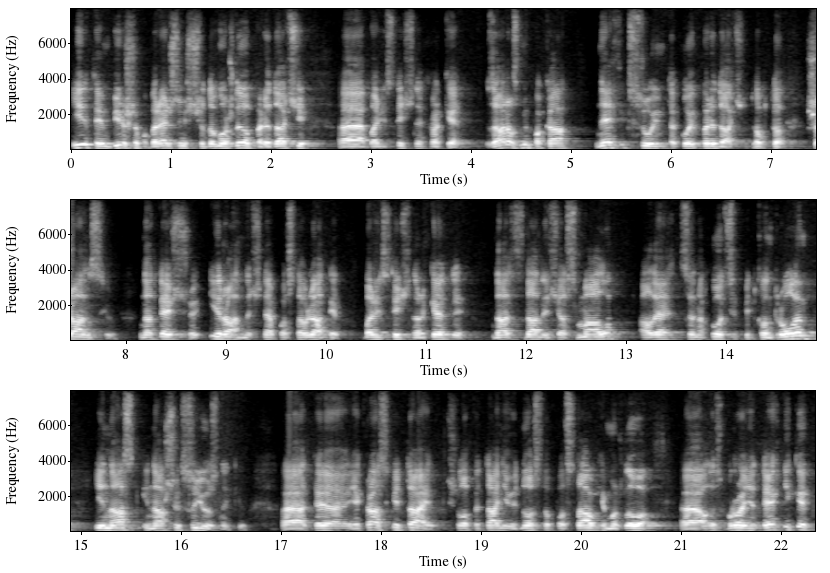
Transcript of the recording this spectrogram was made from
і тим більше попередження щодо можливої передачі е, балістичних ракет. Зараз ми поки не фіксуємо такої передачі, тобто шансів на те, що Іран почне поставляти балістичні ракети на даний час мало, але це знаходиться під контролем і нас, і наших союзників. Е, Те якраз Китай йшло питання відносно поставки, можливо, е, озброєння техніки.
